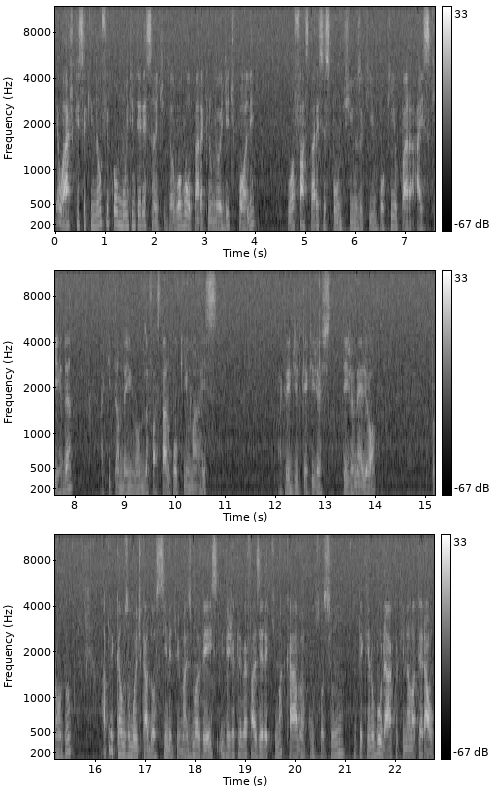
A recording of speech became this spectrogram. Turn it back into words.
Eu acho que isso aqui não ficou muito interessante, então eu vou voltar aqui no meu Edit Poly, vou afastar esses pontinhos aqui um pouquinho para a esquerda, aqui também vamos afastar um pouquinho mais, acredito que aqui já esteja melhor, pronto, aplicamos o modificador Symmetry mais uma vez e veja que ele vai fazer aqui uma cava, como se fosse um, um pequeno buraco aqui na lateral.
